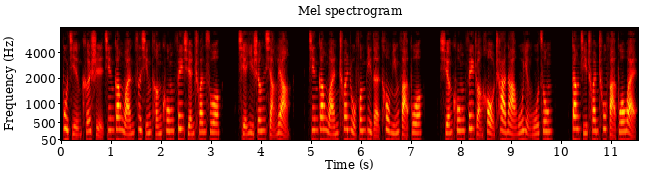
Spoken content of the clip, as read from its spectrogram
不仅可使金刚丸自行腾空飞旋穿梭，且一声响亮，金刚丸穿入封闭的透明法波，悬空飞转后刹那无影无踪，当即穿出法波外，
